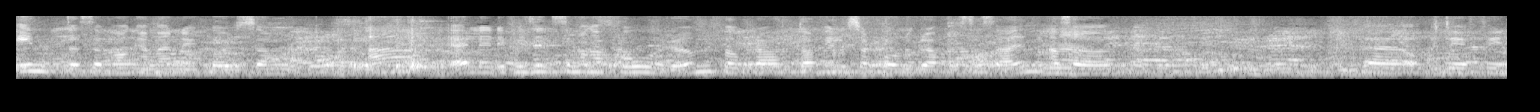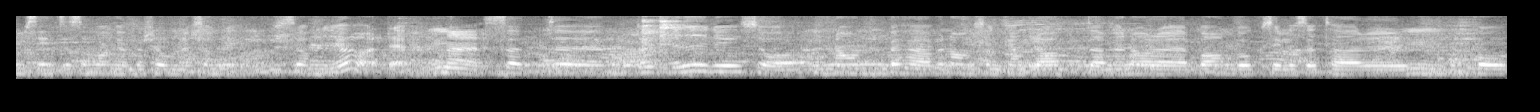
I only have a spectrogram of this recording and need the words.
inte så många människor som är, eller det finns inte så många forum för att prata om illustration och grafisk design. Alltså, eh, och det finns inte så många personer som, som gör det. Nej. Så att eh, då blir det ju så. Någon behöver någon som kan prata med några barnboksillustratörer på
